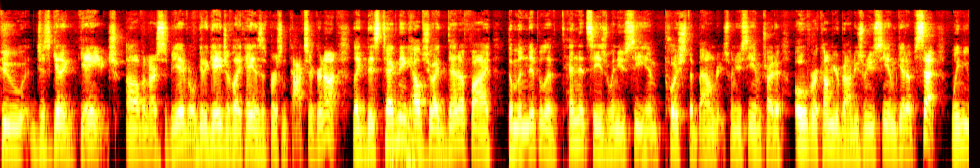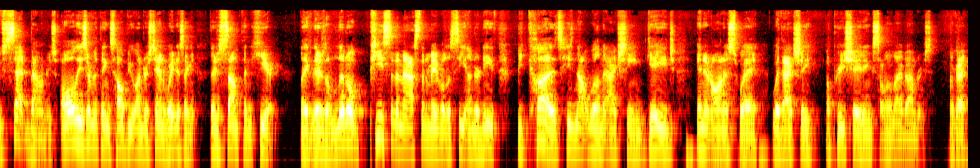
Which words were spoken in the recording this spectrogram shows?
to just get a gauge of a narcissist behavior or get a gauge of, like, hey, is this person toxic or not? Like, this technique helps you identify the manipulative tendencies when you see him push the boundaries, when you see him try to overcome your boundaries, when you see him get upset, when you set boundaries. All these different things help you understand wait a second, there's something here. Like there's a little piece of the mask that I'm able to see underneath because he's not willing to actually engage in an honest way with actually appreciating some of my boundaries. Okay.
